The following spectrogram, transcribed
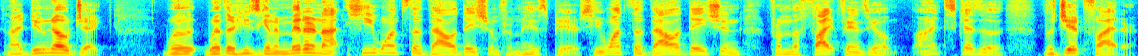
and I do know Jake, whether he's going to admit it or not, he wants the validation from his peers. He wants the validation from the fight fans. You go, all right, this guy's a legit fighter.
